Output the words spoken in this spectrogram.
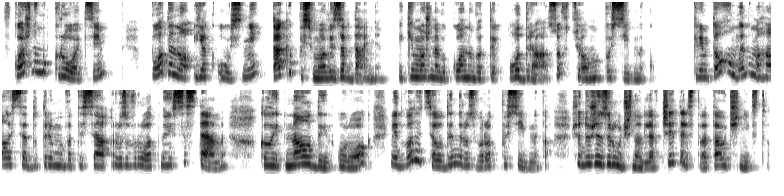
В кожному кроці подано як усні, так і письмові завдання, які можна виконувати одразу в цьому посібнику. Крім того, ми намагалися дотримуватися розворотної системи, коли на один урок відводиться один розворот посібника, що дуже зручно для вчительства та учнівства.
